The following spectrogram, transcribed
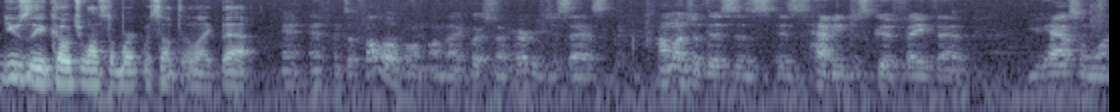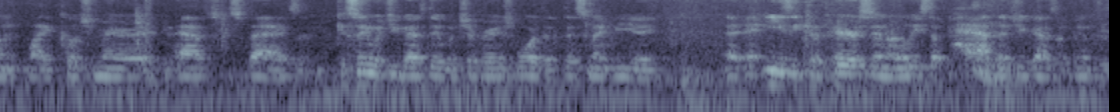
usually a coach wants to work with something like that. And, and to follow up on, on that question that Herbie just asked, how much of this is, is having just good faith that you have someone like Coach Merritt, you have Spags, and considering what you guys did with Charvarius Ward, that this may be a, a, an easy comparison or at least a path that you guys have been through.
